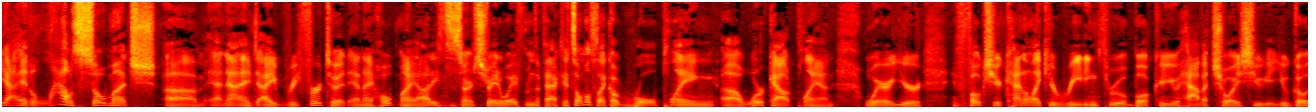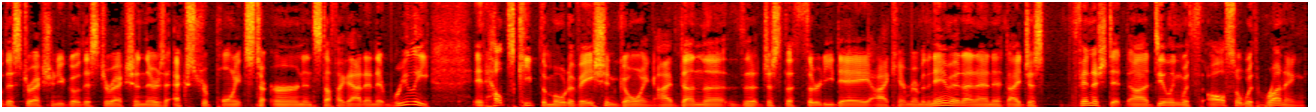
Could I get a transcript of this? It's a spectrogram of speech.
Yeah, it allows so much, um, and I, I, refer to it, and I hope my audiences aren't straight away from the fact it's almost like a role playing uh, workout plan where you're, folks, you're kind of like you're reading through a book, or you have a choice. You you go this direction, you go this direction. There's extra points to earn and stuff like that, and it really it helps keep the motivation going. I've done the the just the 30 day, I can't remember the name of it, and it, I just finished it uh, dealing with also with running,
